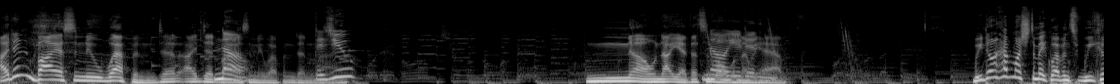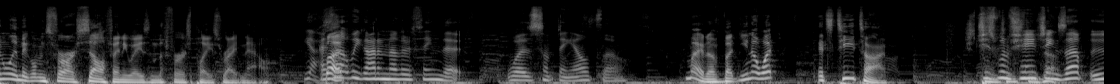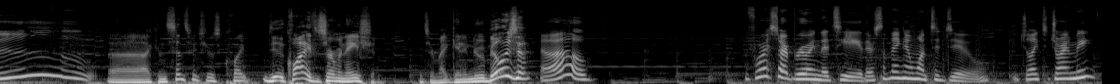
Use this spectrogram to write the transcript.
I didn't buy us a new weapon, did I? Did buy No. us a new weapon, didn't I? Did you? No, not yet. That's the No, old you one that we didn't. have. We don't have much to make weapons. We can only make weapons for ourselves, anyways, in the first place right now. Yes. I But- thought we got another thing that was something else though. Might have, but you know what? It's tea time. Just want to change things up. up. Ooh. Uh, I can sense Mitsuru's quite the quiet determination. It's her might get a new ability. Oh. Before I start brewing the tea, there's something I want to do. Would you like to join me?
